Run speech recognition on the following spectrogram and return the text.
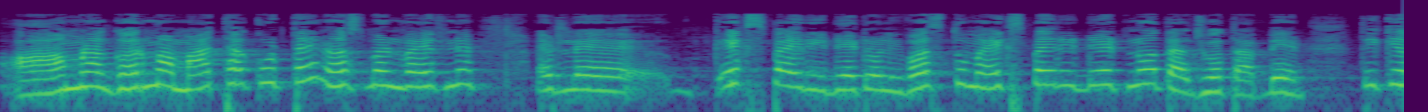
હમણાં ઘરમાં માથાકૂટ થાય ને હસબન્ડ વાઈફ ને, એટલે એક્સપાયરી ડેટ ઓલી વસ્તુમાં એક્સપાયરી ડેટ નહોતા જોતા બેન. તે કે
